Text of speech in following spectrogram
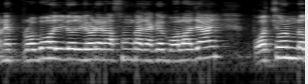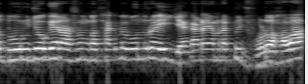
মানে প্রবল জল ঝড়ের আশঙ্কা যাকে বলা যায়। প্রচণ্ড দুর্যোগের আশঙ্কা থাকবে বন্ধুরা। এই জায়গাটায় আমরা একটু ঝোড়ো হাওয়া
